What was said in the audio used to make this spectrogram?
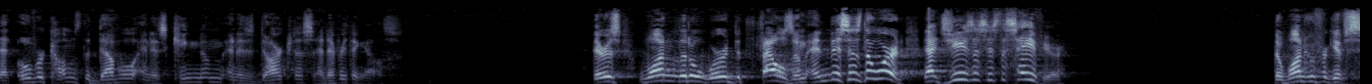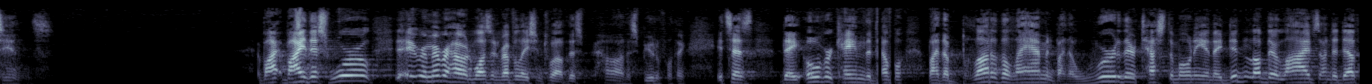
that overcomes the devil and his kingdom and his darkness and everything else. There is one little word that fells him, and this is the word that Jesus is the Savior, the one who forgives sins. By, by this world, eh, remember how it was in Revelation 12, this, oh, this beautiful thing. It says, they overcame the devil by the blood of the Lamb and by the word of their testimony, and they didn't love their lives unto death.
